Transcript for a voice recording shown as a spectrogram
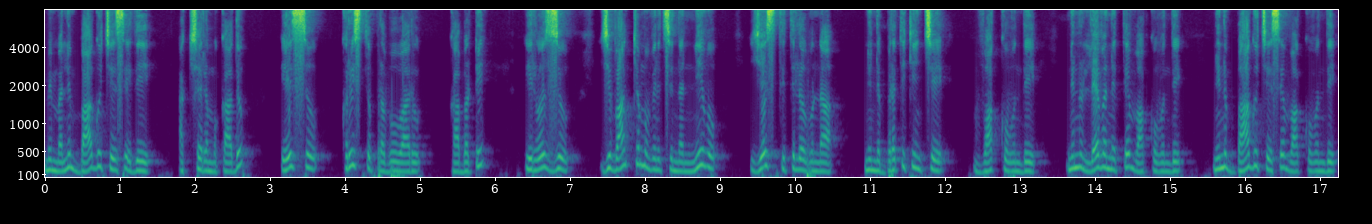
మిమ్మల్ని బాగు చేసేది అక్షరము కాదు. యేసు క్రీస్తు ప్రభువారు. కాబట్టి ఈరోజు ఈ వాక్యము వినిచిన నీవు ఏ స్థితిలో ఉన్నా నిన్ను బ్రతికించే వాక్కు ఉంది. నిన్ను లేవనెత్తే వాక్కు ఉంది. నిన్ను బాగు చేసే వాక్కు ఉంది.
